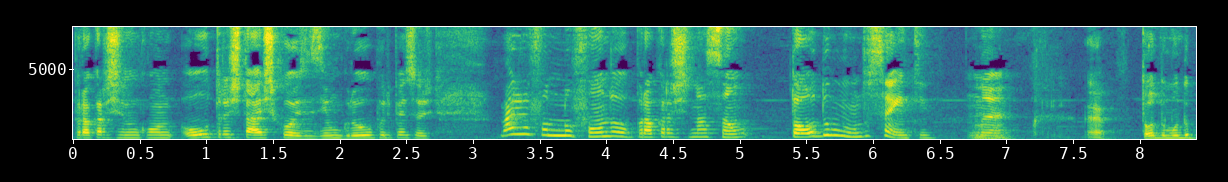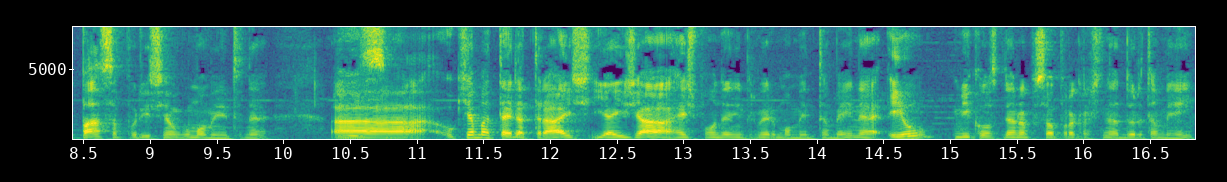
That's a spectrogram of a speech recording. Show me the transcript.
procrastino com outras tais coisas, e um grupo de pessoas. Mas no fundo, no fundo, procrastinação todo mundo sente, né? É, todo mundo passa por isso em algum momento, né? Ah, o que a matéria traz, e aí já respondendo em primeiro momento também, né? Eu me considero uma pessoa procrastinadora também,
